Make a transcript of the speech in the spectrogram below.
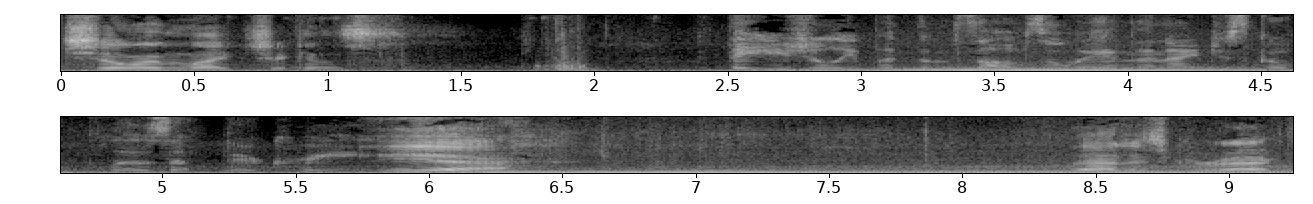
chilling like chickens. They usually put themselves away and then I just go close up their crate. Yeah. That is correct.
